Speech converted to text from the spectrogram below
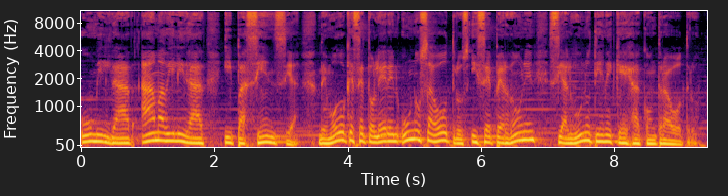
humildad, amabilidad y paciencia, de modo que se toleren unos a otros y se perdonen si alguno tiene queja contra otro.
